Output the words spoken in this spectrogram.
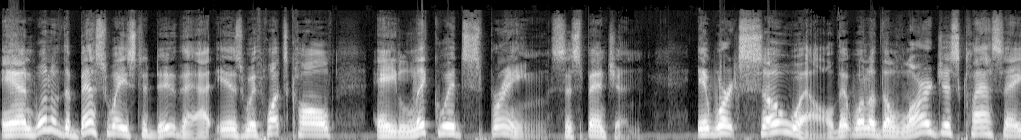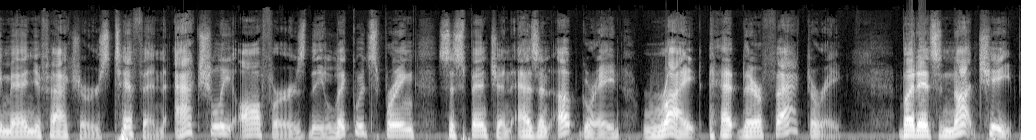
And one of the best ways to do that is with what's called a liquid spring suspension. It works so well that one of the largest Class A manufacturers, Tiffin, actually offers the liquid spring suspension as an upgrade right at their factory. But it's not cheap.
